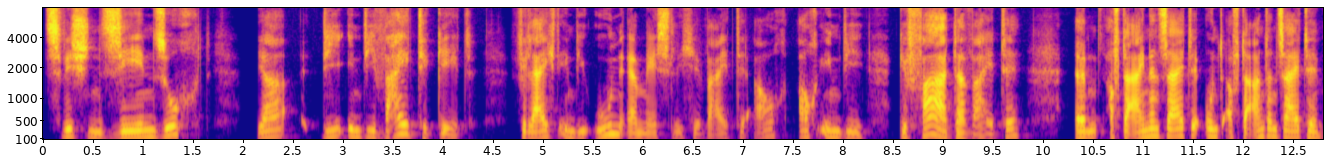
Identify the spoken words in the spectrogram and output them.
zwischen Sehnsucht, ja, die in die Weite geht, vielleicht in die unermessliche Weite auch, auch in die Gefahr der Weite, ähm, auf der einen Seite und auf der anderen Seite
